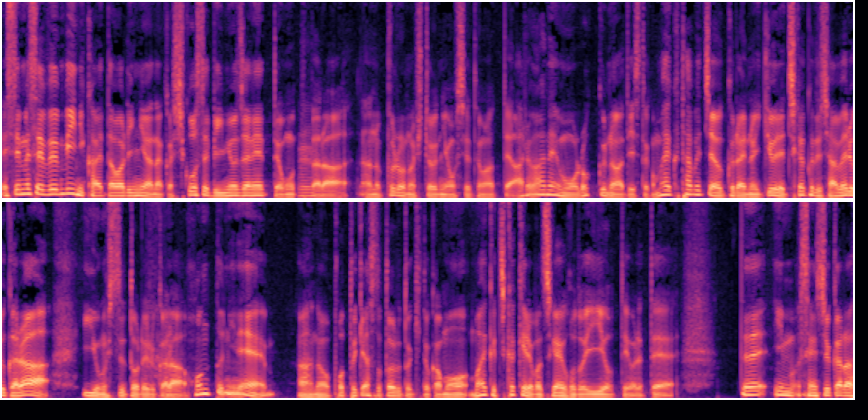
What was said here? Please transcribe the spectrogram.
SM7B に変えた割にはなんか指向性微妙じゃねって思ってたら、あの、プロの人に教えてもらって、あれはね、もうロックのアーティストがマイク食べちゃうくらいの勢いで近くで喋るから、いい音質取れるから、本当にね、あの、ポッドキャスト撮るときとかも、マイク近ければ近いほどいいよって言われて、で、今、先週から、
